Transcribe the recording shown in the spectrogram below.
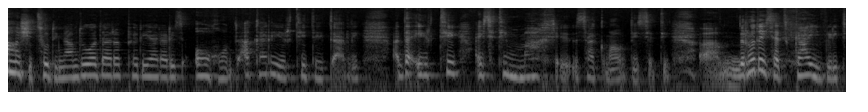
ამაში ცუდი ნამდვილად არაფერი არ არის, ოღონდ აქ არის ერთი დეტალი და ერთი აი ესეთი მახე საკმაოდ ისეთი. როდესაც გაივლით,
